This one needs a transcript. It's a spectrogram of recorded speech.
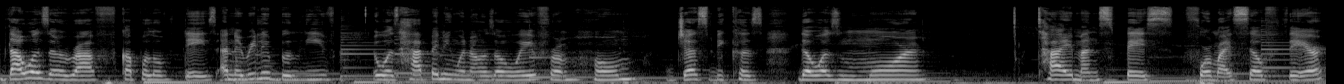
that was a rough couple of days and I really believe it was happening when I was away from home just because there was more time and space for myself there.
